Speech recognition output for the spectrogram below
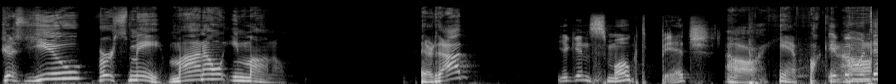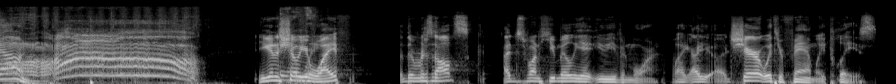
just you versus me. Mano y mano. Verdad? You're getting smoked, bitch. Oh, I can't fucking. You're going down. Ah! You gonna show your wife the results? I just want to humiliate you even more. Like, I, uh, share it with your family, please.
